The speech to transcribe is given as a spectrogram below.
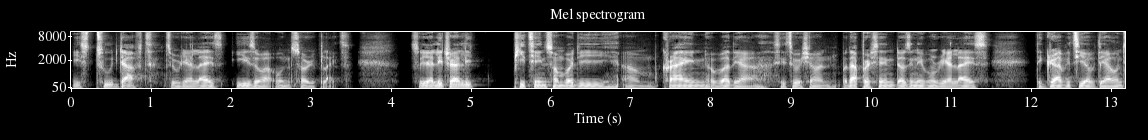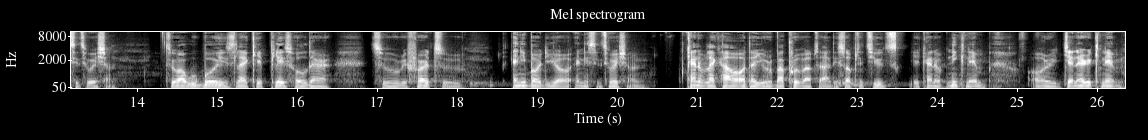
is too daft to realize his or her own sorry plight. So you're literally pitying somebody um, crying over their situation, but that person doesn't even realize the gravity of their own situation. So awugbo is like a placeholder to refer to anybody or any situation. Kind of like how other Yoruba proverbs are. They mm-hmm. substitute a kind of nickname or a generic name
